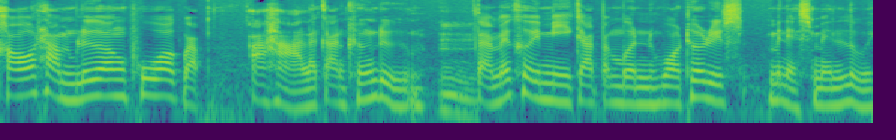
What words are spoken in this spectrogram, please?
เขาทำเรื่องพวกแบบอาหารและการเครื่องดื่ม แต่ไม่เคยมีการประเมิน water risk management เลย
